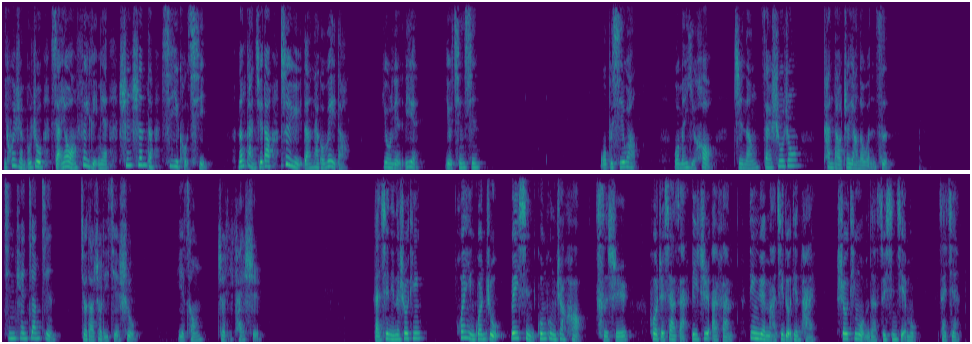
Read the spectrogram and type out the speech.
你会忍不住想要往肺里面深深的吸一口气，能感觉到碎雨的那个味道，又凛冽又清新。我不希望我们以后只能在书中看到这样的文字。今天将近，就到这里结束，也从这里开始。感谢您的收听。欢迎关注微信公共账号“此时”，或者下载荔枝 FM，订阅马基朵电台，收听我们的最新节目。再见。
